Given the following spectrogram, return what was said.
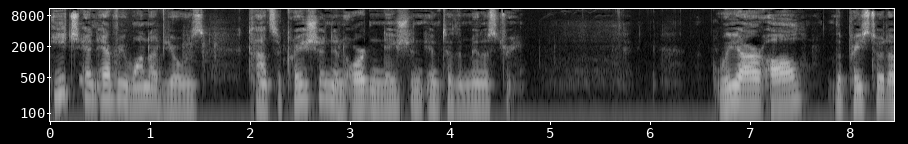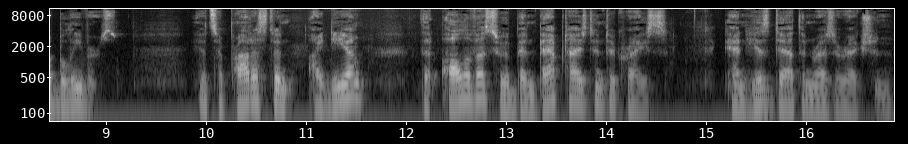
each and every one of yours consecration and ordination into the ministry. We are all the priesthood of believers. It's a Protestant idea that all of us who have been baptized into Christ and his death and resurrection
